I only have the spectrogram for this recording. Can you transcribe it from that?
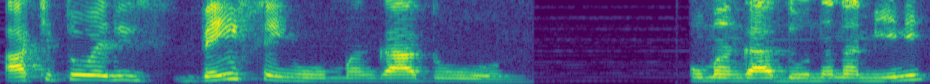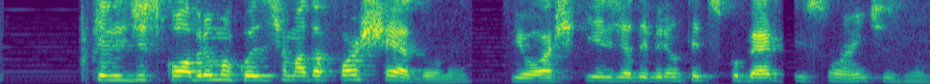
Akito, eles vencem o mangá do, o mangá do Nanamine, porque eles descobrem uma coisa chamada foreshadow, né? Que eu acho que eles já deveriam ter descoberto isso antes, né?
